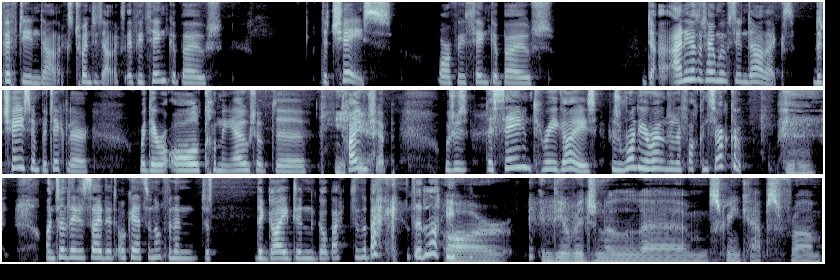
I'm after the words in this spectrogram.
15 Daleks, 20 Daleks. If you think about the chase, or if you think about any other time we've seen Daleks, the chase in particular, where they were all coming out of the time Yeah. ship, which was the same three guys just running around in a fucking circle Mhm. until they decided, okay, that's enough, and then just the guy didn't go back to the back of the line. or in the original um, screen caps from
